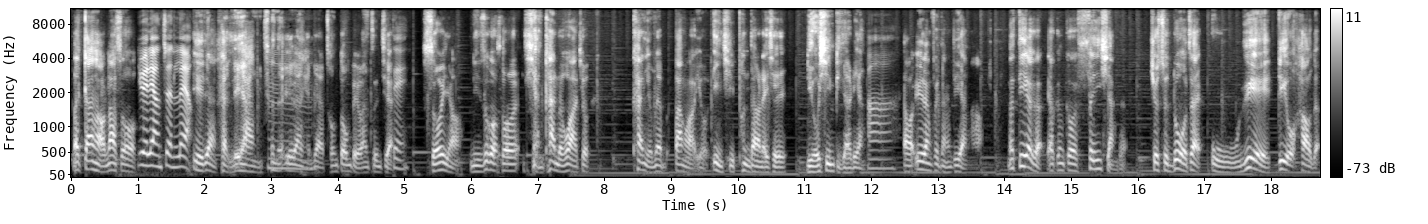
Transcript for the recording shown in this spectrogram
那刚好那时候月亮正亮，月亮很亮，真的月亮很亮，从、嗯、东北方升起来。对，所以啊、喔，你如果说想看的话，就看有没有办法有运气碰到那些流星比较亮啊，哦，月亮非常亮啊。那第二个要跟各位分享的，就是落在五月六号的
